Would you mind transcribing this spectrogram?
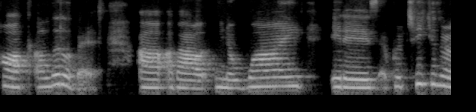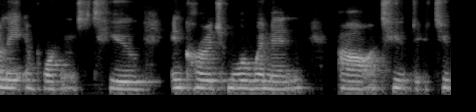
talk a little bit uh, about you know why it is particularly important to encourage more women uh, to, to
